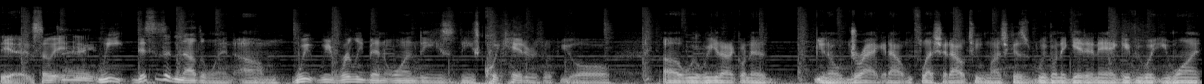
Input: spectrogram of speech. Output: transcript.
Yeah, so it, Right. we this is another one. Um, we we've really been on these these quick hitters with you all. Uh, where we're not going to, you know, drag it out and flesh it out too much because we're going to get in there and give you what you want,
